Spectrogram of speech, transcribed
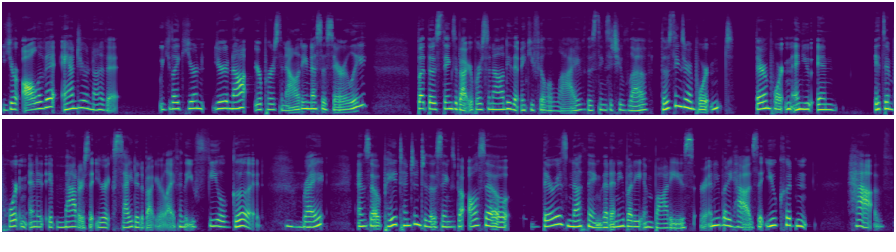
you're all of it and you're none of it. Like you're you're not your personality necessarily, but those things about your personality that make you feel alive, those things that you love, those things are important. They're important and you and it's important and it, it matters that you're excited about your life and that you feel good, Mm-hmm. right? And so pay attention to those things, but also there is nothing that anybody embodies or anybody has that you couldn't have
